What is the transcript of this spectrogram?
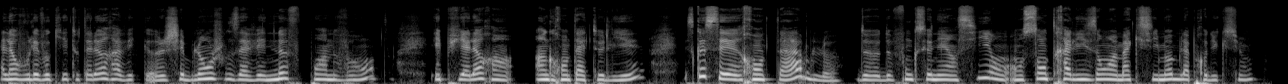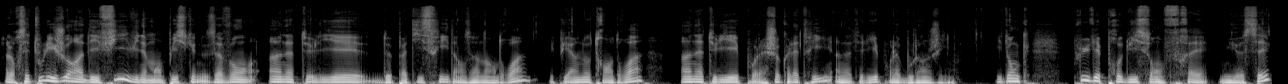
Alors, vous l'évoquiez tout à l'heure, avec euh, chez Blanche, vous avez neuf points de vente et puis alors un, grand atelier. Est-ce que c'est rentable de, fonctionner ainsi en, centralisant un maximum la production? Alors c'est tous les jours un défi, évidemment, puisque nous avons un atelier de pâtisserie dans un endroit, et puis à un autre endroit, un atelier pour la chocolaterie, un atelier pour la boulangerie. Et donc, plus les produits sont frais, mieux c'est.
